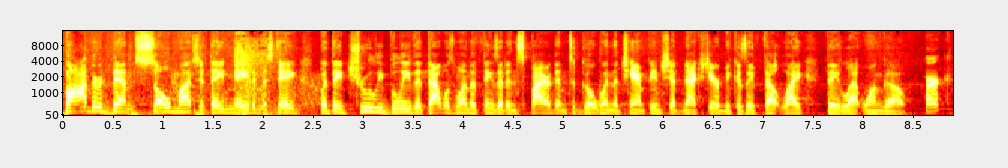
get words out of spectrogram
bothered them so much that they made a mistake, but they truly believe that that was one of the things that inspired them to go win the championship next year because they felt like they let one go. Perk?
